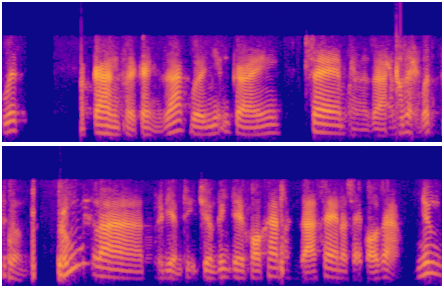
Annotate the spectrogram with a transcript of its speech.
quyết càng phải cảnh giác với những cái xe mà giá nó rẻ bất thường đúng là thời điểm thị trường kinh tế khó khăn giá xe nó sẽ có giảm nhưng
